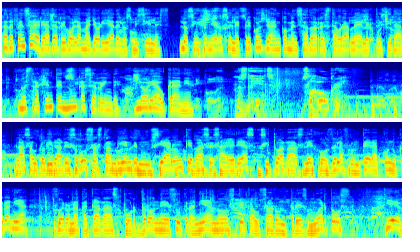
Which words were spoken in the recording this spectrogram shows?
La defensa aérea derribó la mayoría de los misiles. Los ingenieros eléctricos ya han comenzado a restaurar la electricidad. Nuestra gente nunca se rinde. Gloria a Ucrania. Las autoridades rusas también denunciaron que bases aéreas situadas lejos de la frontera con Ucrania fueron atacadas por drones ucranianos que causaron tres muertos. Kiev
